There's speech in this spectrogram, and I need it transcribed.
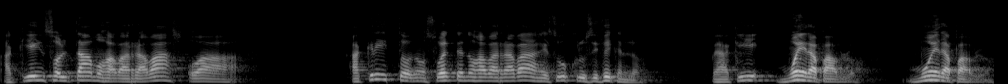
¿a quién soltamos? ¿A Barrabás o a, a Cristo? No, suéltenos a Barrabás, Jesús, crucifíquenlo. Pues aquí muera Pablo, muera Pablo.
